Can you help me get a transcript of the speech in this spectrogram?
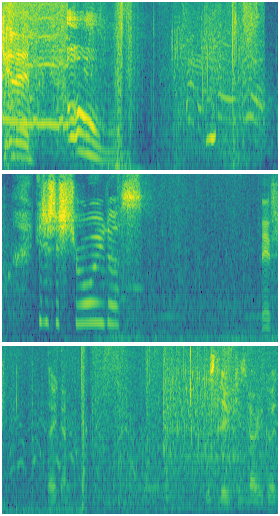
Kill him! Oh! He just destroyed us. Move. There you go. This Luke is very good.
